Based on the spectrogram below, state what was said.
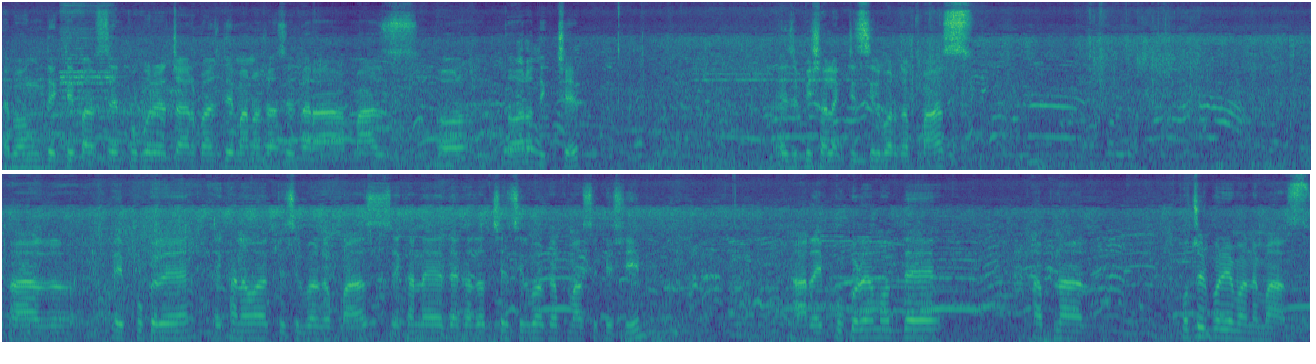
এবং দেখতে পাচ্ছেন পুকুরের চারপাশ দিয়ে মানুষ আছে, তারা মাছ ধর- দিচ্ছে এই যে বিশাল একটি সিলভার কাপ মাছ। আর এই পুকুরে এখানেও একটি সিলভার কাপ মাছ। এখানে দেখা যাচ্ছে সিলভার কাপ মাছই বেশি। আর এই পুকুরের মধ্যে আপনার প্রচুর পরিমাণে মাছ।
